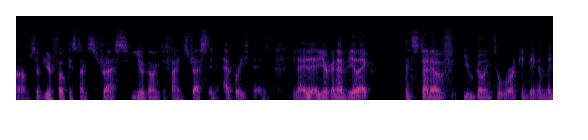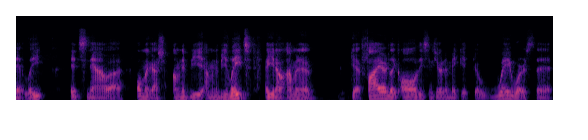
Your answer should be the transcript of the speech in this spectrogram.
Um, so if you're focused on stress, you're going to find stress in everything. You know, it, you're going to be like, instead of you going to work and being a minute late, it's now, uh, oh my gosh, I'm gonna be, I'm gonna be late. You know, I'm gonna get fired, like all of these things, you're going to make it go way worse than it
